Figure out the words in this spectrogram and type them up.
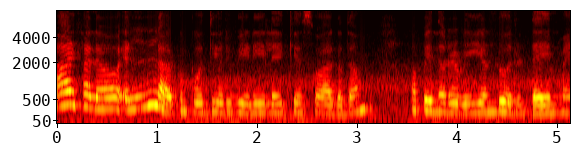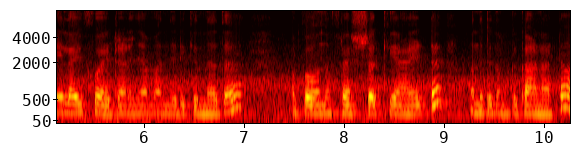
ഹായ് ഹലോ എല്ലാവർക്കും പുതിയൊരു വീഡിയോയിലേക്ക് സ്വാഗതം. അപ്പോൾ ഇന്നൊരു വീണ്ടും ഒരു ഡേ ഇൻ മൈ ലൈഫുമായിട്ടാണ് ഞാൻ വന്നിരിക്കുന്നത്. അപ്പോൾ ഒന്ന് ഫ്രഷ് ഒക്കെ ആയിട്ട് വന്നിട്ട് നമുക്ക് കാണാം കേട്ടോ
